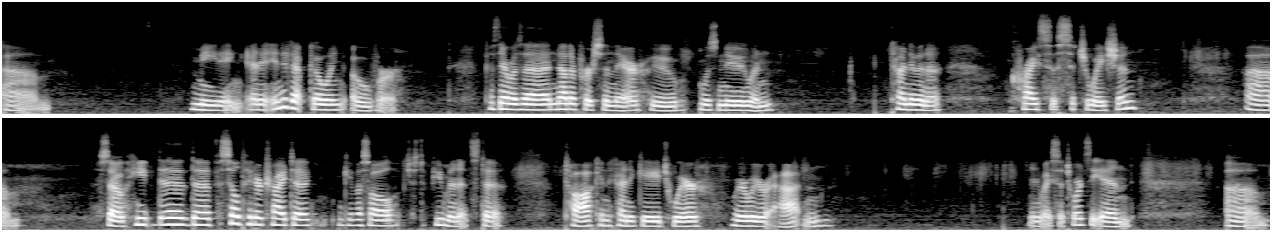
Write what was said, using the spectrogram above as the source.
um, meeting and it ended up going over because there was a, another person there who was new and kind of in a crisis situation. Um, so he the the facilitator tried to give us all just a few minutes to talk and kind of gauge where where we were at and Anyway, so towards the end, um,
